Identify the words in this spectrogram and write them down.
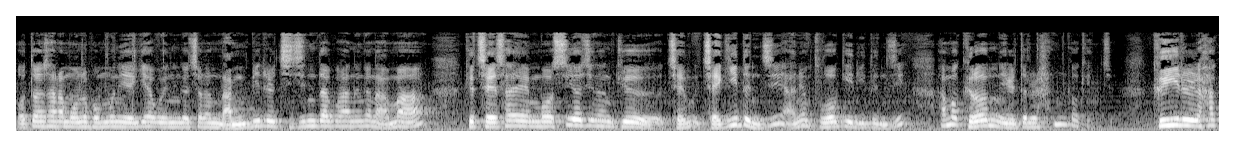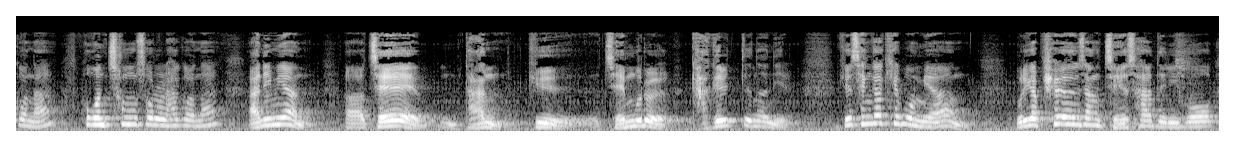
어떤 사람은 오늘 본문이 얘기하고 있는 것처럼 남비를 지진다고 하는 건 아마 그 제사에 뭐 쓰여지는 그 제기든지 아니면 부엌일이든지 아마 그런 일들을 한 거겠죠. 그 일을 하거나 혹은 청소를 하거나 아니면 어, 제단 그 재물을 각을 뜨는 일. 그 생각해 보면 우리가 표현상 제사 드리고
